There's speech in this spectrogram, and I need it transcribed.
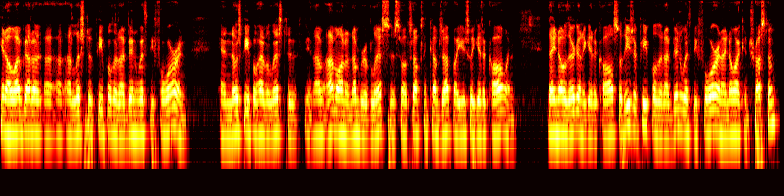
you know, I've got a, a, a list of people that I've been with before, and and those people have a list of you know I'm on a number of lists, and so if something comes up, I usually get a call, and they know they're going to get a call. So these are people that I've been with before, and I know I can trust them,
